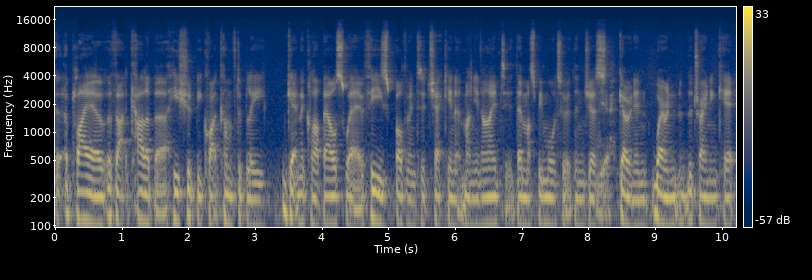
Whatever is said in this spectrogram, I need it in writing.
a player of that caliber, he should be quite comfortably getting a club elsewhere. If he's bothering to check in at Man United, there must be more to it than just Yeah. going in wearing the training kit.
